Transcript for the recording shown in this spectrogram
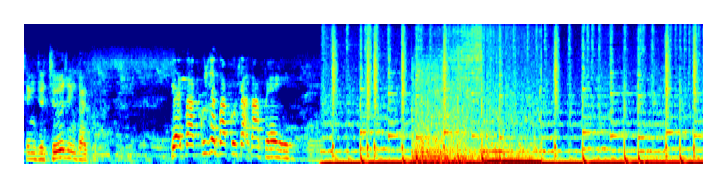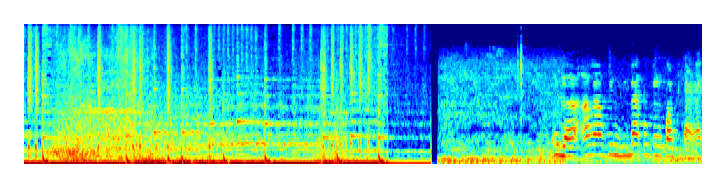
sing jujur sing bagus. Ya bagus ya bagus sak kabehe. Orang sing dina aku ke kontak.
